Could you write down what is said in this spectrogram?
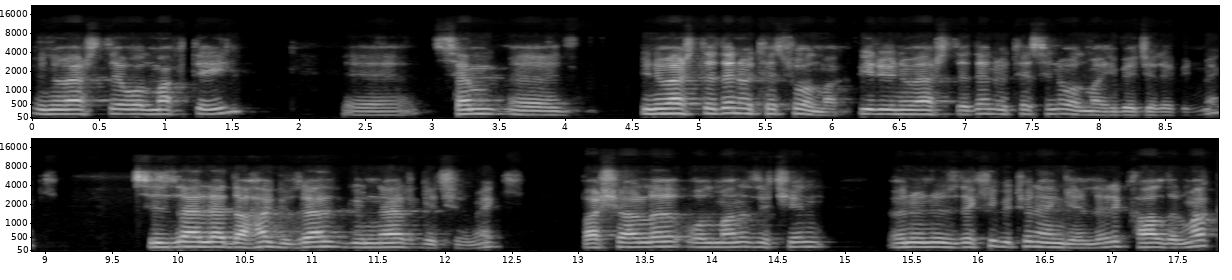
üniversite olmak değil, e, sem, e, üniversiteden ötesi olmak, bir üniversiteden ötesini olmayı becerebilmek, sizlerle daha güzel günler geçirmek, başarılı olmanız için önünüzdeki bütün engelleri kaldırmak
